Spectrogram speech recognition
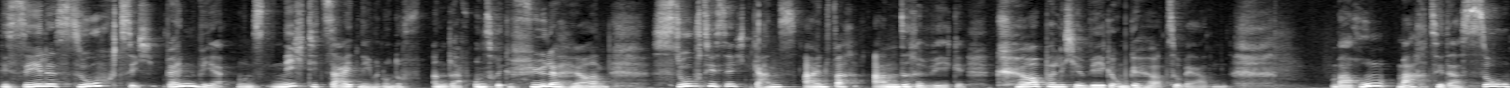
Die Seele sucht sich, wenn wir uns nicht die Zeit nehmen und auf, und auf, unsere Gefühle hören, sucht sie sich ganz einfach andere Wege, körperliche Wege, um gehört zu werden. Warum macht sie das so?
